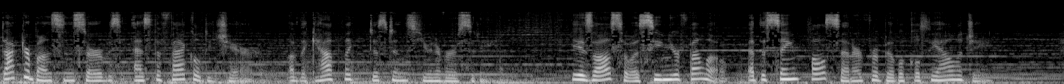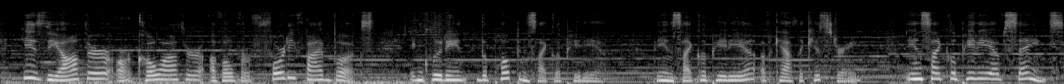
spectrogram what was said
Dr. Bunson serves as the faculty chair of the Catholic Distance University. He is also a senior fellow at the St. Paul Center for Biblical Theology. He is the author or co author of over 45 books, including the Pope Encyclopedia, the Encyclopedia of Catholic History, the Encyclopedia of Saints,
